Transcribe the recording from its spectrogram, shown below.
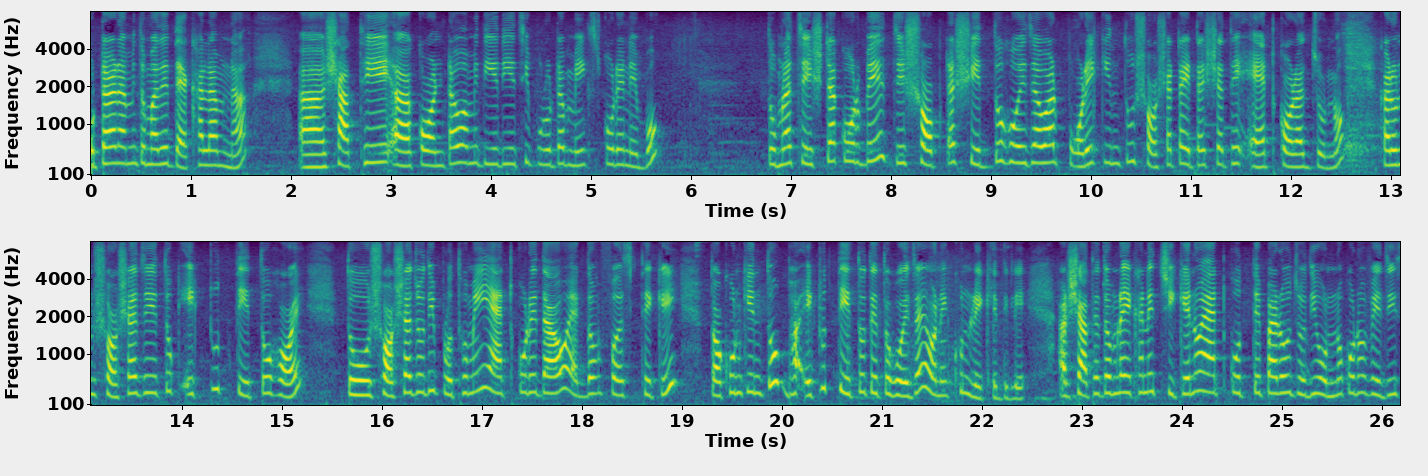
ওটা আর আমি তোমাদের দেখালাম না। সাথে কর্নটাও আমি দিয়ে দিয়েছি, পুরোটা মিক্সড করে নেব। তোমরা চেষ্টা করবে যে সবটা সেদ্ধ হয়ে যাওয়ার পরে কিন্তু শশাটা এটার সাথে অ্যাড করার জন্য। কারণ শশা যেহেতু একটু তেতো হয় তো শশা যদি প্রথমেই অ্যাড করে দাও একদম ফার্স্ট থেকেই, তখন কিন্তু একটু তেতো তেতো হয়ে যায় অনেকক্ষণ রেখে দিলে। আর সাথে তোমরা এখানে চিকেনও অ্যাড করতে পারো, যদি অন্য কোনো ভেজিস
